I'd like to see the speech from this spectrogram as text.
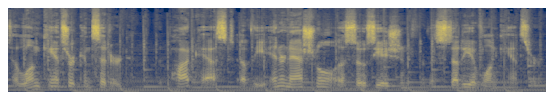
to Lung Cancer Considered, the podcast of the International Association for the Study of Lung Cancer,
